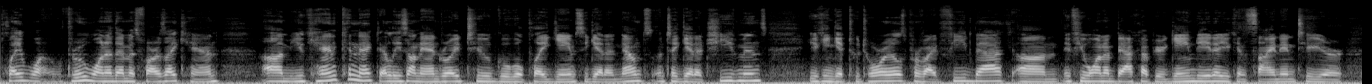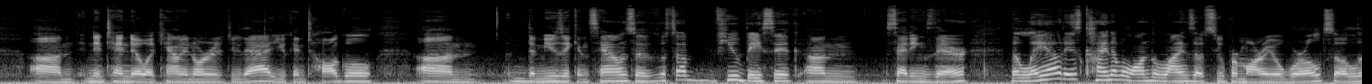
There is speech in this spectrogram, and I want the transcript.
play one, through one of them as far as I can. Um, you can connect, at least on Android, to Google Play Games to get announce to get achievements. You can get tutorials, provide feedback. Um, if you want to back up your game data, you can sign into your um, Nintendo account in order to do that. You can toggle um, the music and sound. So there's a few basic um, settings there. The layout is kind of along the lines of Super Mario World, so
